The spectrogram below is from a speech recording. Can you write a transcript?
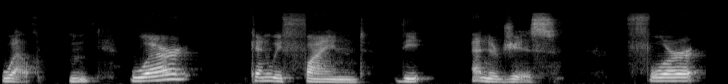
well, mm, where can we find the energies for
